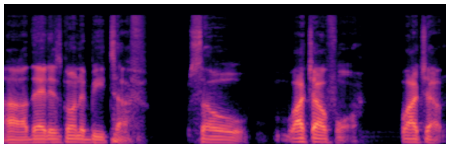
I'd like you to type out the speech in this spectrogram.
uh, that is going to be tough. So watch out for them. Watch out.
